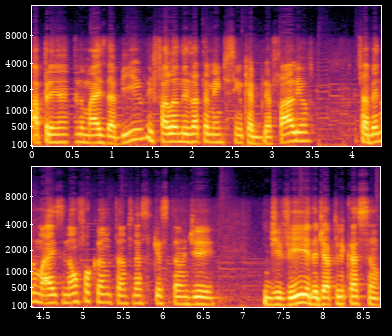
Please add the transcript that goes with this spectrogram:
aprendendo mais da Bíblia e falando exatamente assim o que a Bíblia fala e eu sabendo mais e não focando tanto nessa questão de, de vida, de aplicação.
